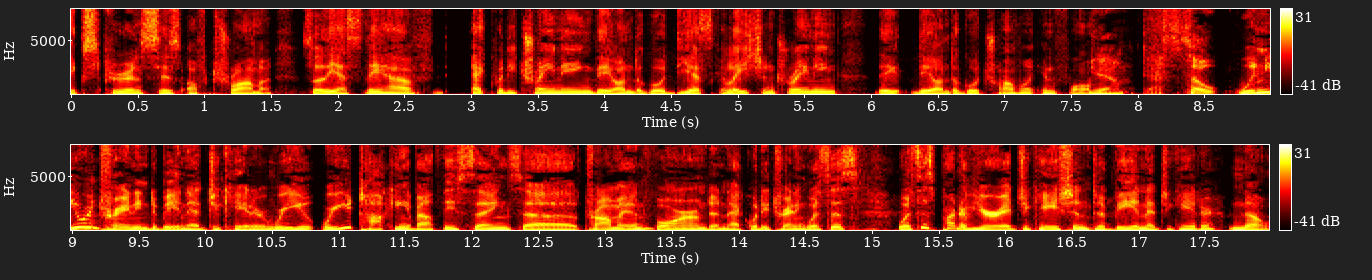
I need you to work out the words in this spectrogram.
experiences of trauma. So yes, they have equity training, they undergo de-escalation training, they, they undergo trauma informed. Yeah. Yes. So when you were training to be an educator, were you were you talking about these things, uh, trauma informed and equity training? Was this was this part of your education to be an educator? No,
